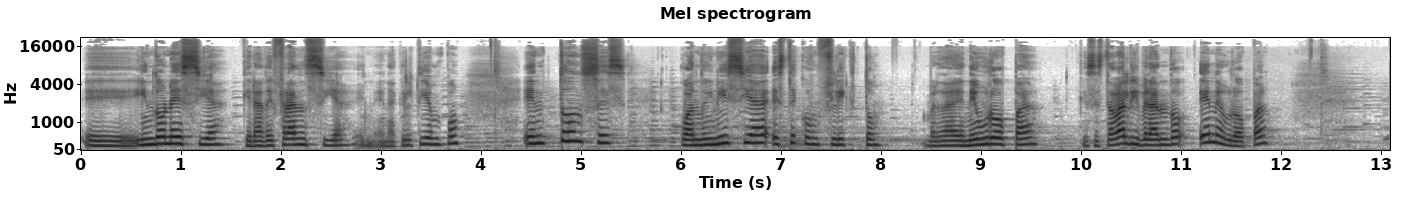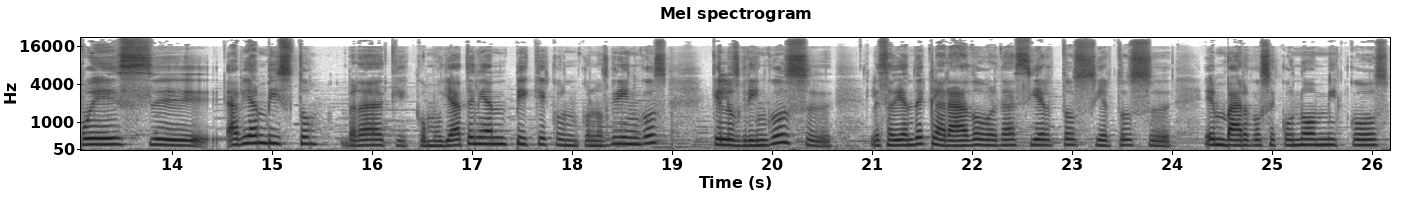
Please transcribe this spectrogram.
Eh, Indonesia, que era de Francia en, en aquel tiempo. Entonces, cuando inicia este conflicto, ¿verdad? En Europa, que se estaba librando en Europa, pues eh, habían visto, ¿verdad? Que como ya tenían pique con, los gringos, que los gringos eh, les habían declarado, ¿verdad? Ciertos, ciertos eh, embargos económicos,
